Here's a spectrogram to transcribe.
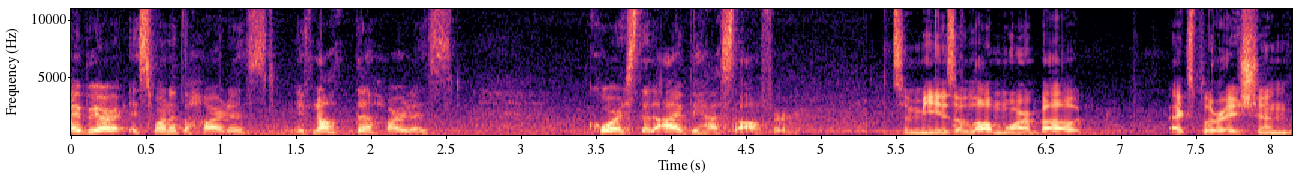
IB Art is one of the hardest, if not the hardest, course that IB has to offer. To me is a lot more about exploration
